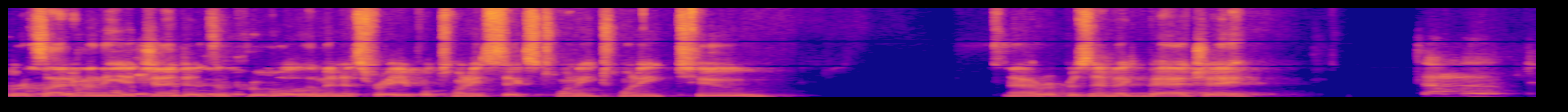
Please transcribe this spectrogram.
First item on the agenda is approval of the minutes for April 26, 2022. Uh, Representative Badger. So moved.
